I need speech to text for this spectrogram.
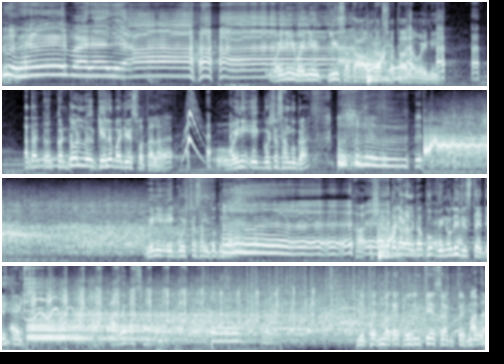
तुरे बरं द्या. वहिनी वहिनी प्लीज आता आवरा स्वतःला वहिनी. आता कंट्रोल केलं पाहिजे स्वतःला. वहिनी एक गोष्ट सांगू का? वहिनी एक गोष्ट सांगतो तुम्हाला. हा शर्ट काढाल का? खूप विनोदी दिसतंय ते. आल्यापासून. मी पण मगाच बोलून तेच सांगतोय. माझा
